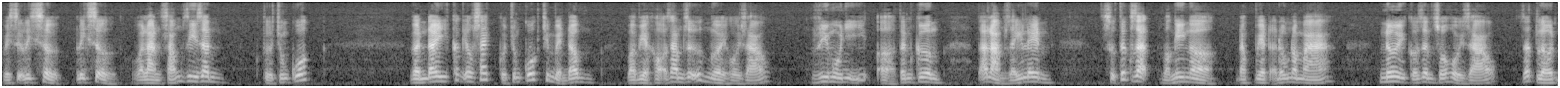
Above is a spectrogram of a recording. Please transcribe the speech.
về sự lịch sử, lịch sử và làn sóng di dân từ Trung Quốc. Gần đây, các yêu sách của Trung Quốc trên Biển Đông và việc họ giam giữ người Hồi giáo Duy Ngô Nhĩ ở Tân Cương đã làm dấy lên sự tức giận và nghi ngờ, đặc biệt ở Đông Nam Á, nơi có dân số Hồi giáo rất lớn.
